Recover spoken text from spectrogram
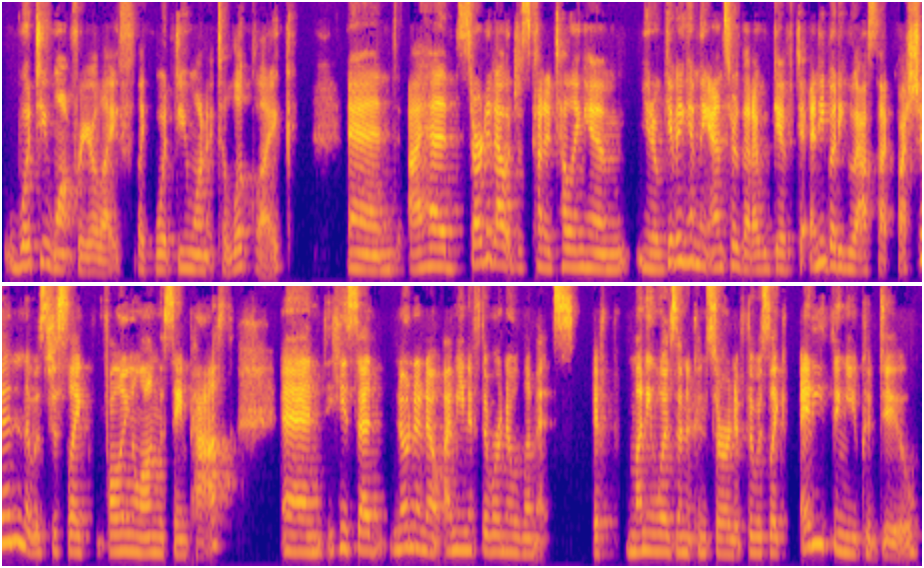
What do you want for your life? Like, what do you want it to look like? And I had started out just kind of telling him, you know, giving him the answer that I would give to anybody who asked that question that was just like following along the same path. And he said, no, no, no. I mean, if there were no limits, if money wasn't a concern, if there was like anything you could do,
